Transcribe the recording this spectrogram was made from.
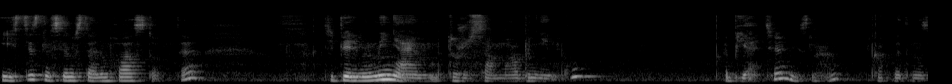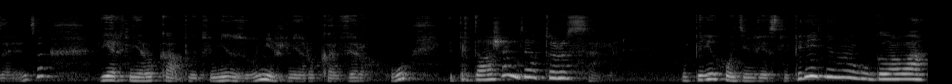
И, естественно, всем остальным хвостом. Да? Теперь мы меняем ту же самую обнимку. объятия, не знаю, как это назовете. Верхняя рука будет внизу, нижняя рука вверху. И продолжаем делать то же самое. Мы переходим вес на переднюю ногу, голова,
